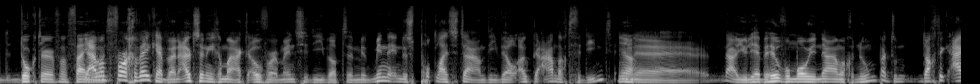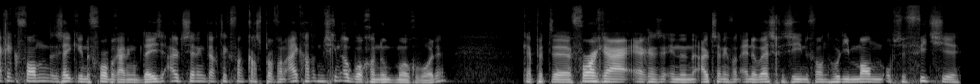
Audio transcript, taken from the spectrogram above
de dokter van Ja, Feyenoord. want vorige week hebben we een uitzending gemaakt over mensen die wat eh, met minder in de spotlight staan, die wel ook de aandacht verdient. Ja. En eh, nou, jullie hebben heel veel mooie namen genoemd, maar toen dacht ik eigenlijk van, zeker in de voorbereiding op deze uitzending, dacht ik van Casper van Eyck had het misschien ook wel genoemd mogen worden. Ik heb het eh, vorig jaar ergens in een uitzending van NOS gezien van hoe die man op zijn fietsje,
